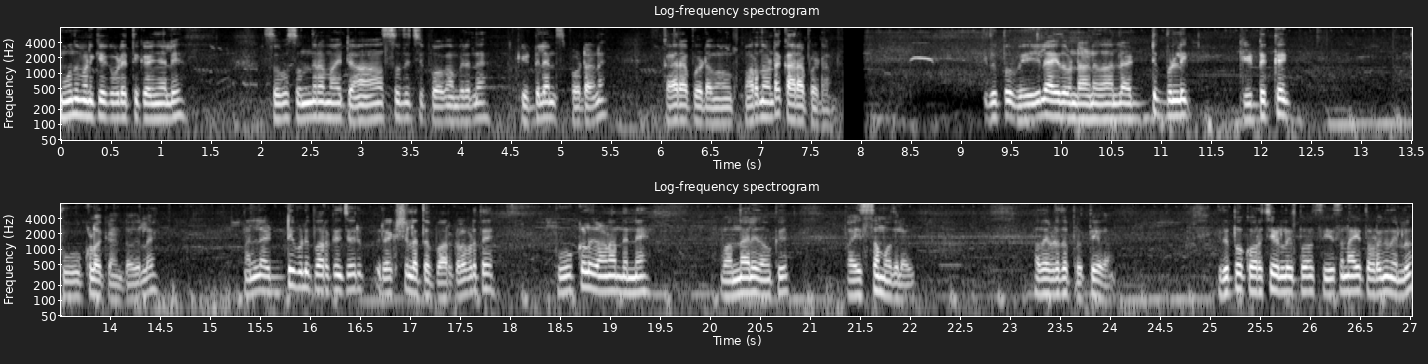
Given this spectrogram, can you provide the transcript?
മൂന്ന് മണിക്കൊക്കെ ഇവിടെ എത്തിക്കഴിഞ്ഞാൽ സുഖസുന്ദരമായിട്ട് ആസ്വദിച്ച് പോകാൻ പറ്റുന്ന കിഡിലൻ സ്പോട്ടാണ് കാരാപ്പുഴ ഡാം. മറന്നുകൊണ്ട കാരാപ്പുഴ ഡാം. ഇതിപ്പോൾ വെയിലായതുകൊണ്ടാണ് നല്ല അടിപൊളി കിടുക്കൻ പൂക്കളൊക്കെ ഉണ്ട് അതല്ലേ? നല്ല അടിപൊളി പാർക്ക്. വെച്ചാൽ ഒരു രക്ഷയില്ലാത്ത പാർക്കുകൾ. അവിടുത്തെ പൂക്കൾ കാണാൻ തന്നെ വന്നാൽ നമുക്ക് പൈസ മുതലാവും. അത് ഇവിടുത്തെ പ്രത്യേകത? ഇതിപ്പോൾ കുറച്ചേ ഉള്ളൂ. ഇപ്പോൾ സീസണായി തുടങ്ങുന്നുള്ളൂ.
